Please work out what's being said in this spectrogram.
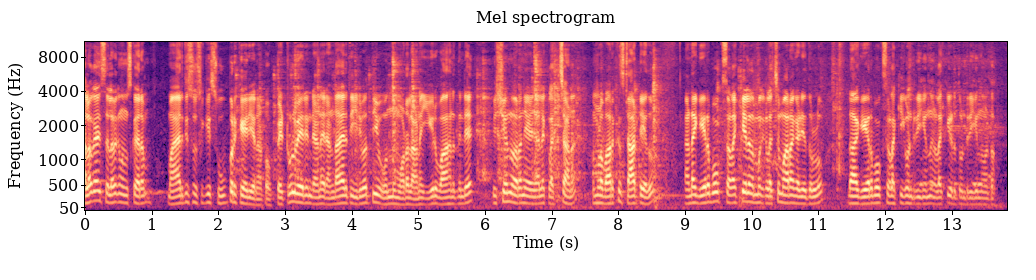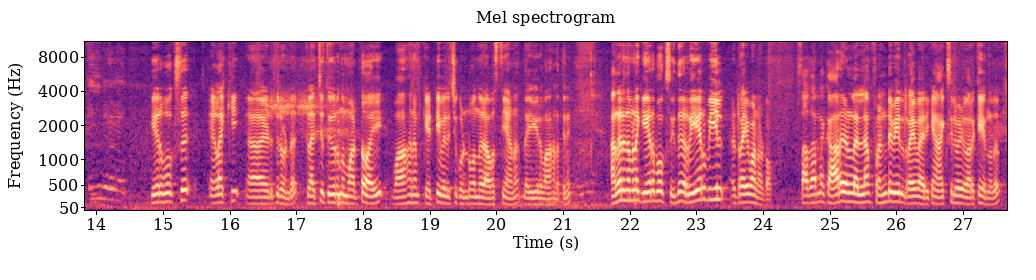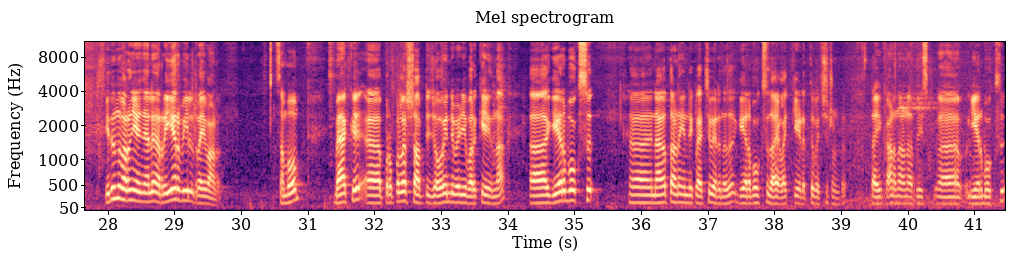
Hello guys എല്ലാവർക്കും നമസ്കാരം. Maruti Suzuki super കാരിയാണ് കേട്ടോ. പെട്രോൾ വേരിയന്റ് ആണ്. രണ്ടായിരത്തി ഇരുപത്തി ഒന്ന് മോഡലാണ്. ഈ ഒരു വാഹനത്തിന്റെ വിഷയം എന്ന് പറഞ്ഞു കഴിഞ്ഞാൽ ക്ലച്ചാണ് നമ്മൾ വർക്ക് സ്റ്റാർട്ട് ചെയ്തു. കണ്ട ഗിയർ ബോക്സ് ഇളക്കിയാലേ നമുക്ക് ക്ലച്ച് മാറാൻ കഴിയത്തുള്ളൂ. ഇതാ ഗിയർ ബോക്സ് ഇളക്കിക്കൊണ്ടിരിക്കുന്നു ഇളക്കി എടുത്തുകൊണ്ടിരിക്കുന്നു കേട്ടോ. ഗിയർ ബോക്സ് ഇളക്കി എടുത്തിട്ടുണ്ട്. ക്ലച്ച് തീർന്ന് മട്ടമായി വാഹനം കെട്ടി വലിച്ച് കൊണ്ടുവന്ന ഒരു അവസ്ഥയാണ് ഈ ഒരു വാഹനത്തിന്. അങ്ങനെ നമ്മൾ ഗിയർ ബോക്സ് ഇത് റിയർ വീൽ ഡ്രൈവാണ് കേട്ടോ. സാധാരണ കാറുകളിലെല്ലാം ഫ്രണ്ട് വീൽ ഡ്രൈവ് ആയിരിക്കും ആക്സിൽ വഴി വർക്ക് ചെയ്യുന്നത്. ഇതെന്ന് പറഞ്ഞു കഴിഞ്ഞാൽ റിയർ വീൽ ഡ്രൈവാണ് സംഭവം. ബാക്ക് പ്രൊപ്പലർ ഷാഫ്റ്റ് ജോയിന്റ് വഴി വർക്ക് ചെയ്യുന്ന ഗിയർ ബോക്സ് നകത്താണ് ഇതിന്റെ ക്ലച്ച് വരുന്നത്. ഗിയർ ബോക്സ് ഇതാ ഇളക്കി എടുത്ത് വെച്ചിട്ടുണ്ട്. ഈ കാണുന്നതാണ് റിലീസ് ഗിയർ ബോക്സ്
